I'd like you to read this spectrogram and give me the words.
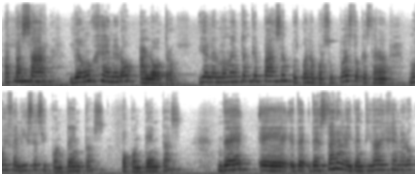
a pasar de un género al otro. Y en el momento en que pasen, pues bueno, por supuesto que estarán muy felices y contentos o contentas de, eh, de estar en la identidad de género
